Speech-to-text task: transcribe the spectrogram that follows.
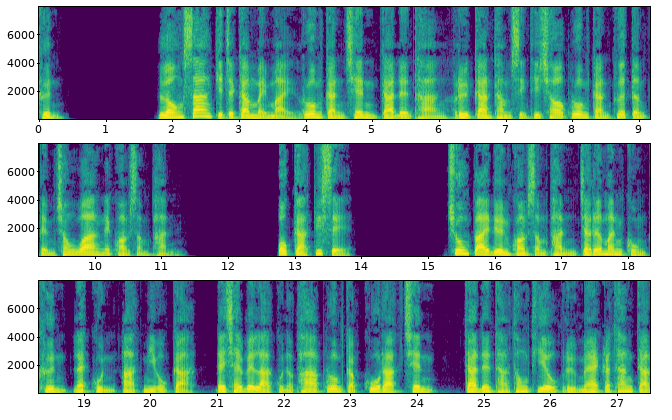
ขึ้น ลองสร้างกิจกรรมใหม่ๆ ร่วมกันเช่น การเดินทางหรือการทำสิ่งที่ชอบร่วมกันเพื่อเติมเต็มช่องว่างในความสัมพันธ์ โอกาสพิเศษ ช่วงปลายเดือนความสัมพันธ์จะเริ่มมั่นคงขึ้น และคุณอาจมีโอกาสได้ใช้เวลาคุณภาพร่วมกับคู่รัก เช่น การเดินทางท่องเที่ยวหรือแม้กระทั่งการ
